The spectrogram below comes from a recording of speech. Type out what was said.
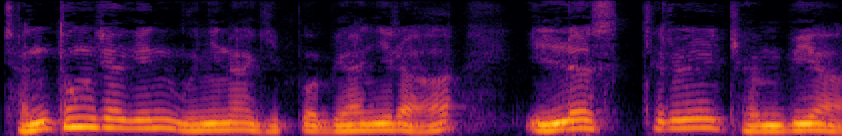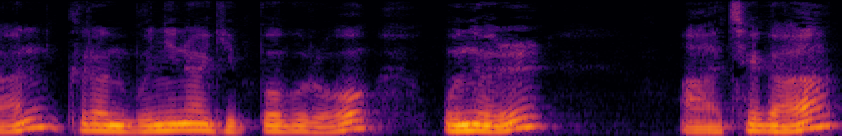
전통적인 문인화 기법이 아니라 일러스트를 겸비한 그런 문인화 기법으로 오늘 아, 제가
